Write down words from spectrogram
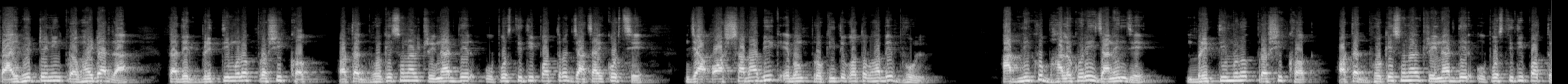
প্রাইভেট ট্রেনিং প্রোভাইডাররা তাদের বৃত্তিমূলক প্রশিক্ষক, অর্থাৎ ভোকেশনাল ট্রেনারদের উপস্থিতিপত্র যাচাই করছে, যা অস্বাভাবিক এবং প্রকৃতিগতভাবে ভুল। আপনি খুব ভালো করেই জানেন যে বৃত্তিমূলক প্রশিক্ষক, অর্থাৎ ভোকেশনাল ট্রেনারদের উপস্থিতিপত্র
